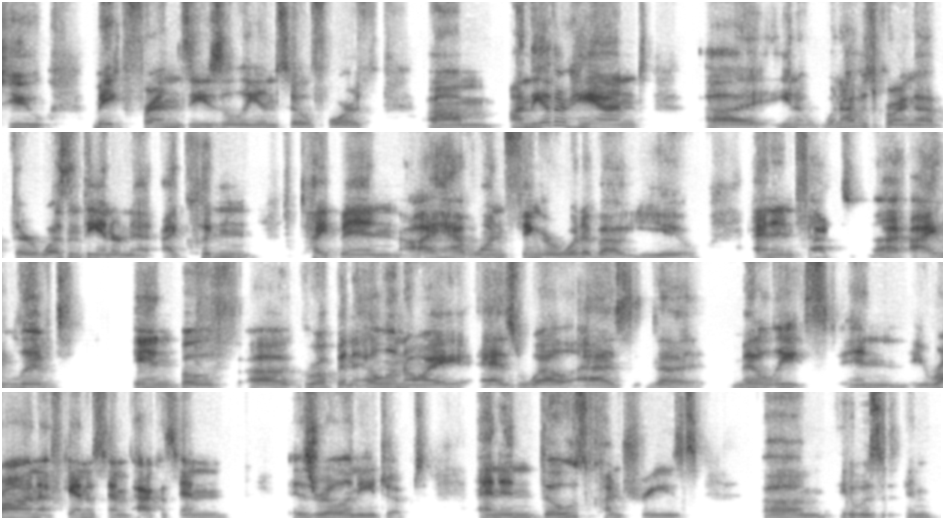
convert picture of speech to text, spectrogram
to make friends easily and so forth um, on the other hand uh, you know, when I was growing up, there wasn't the internet. I couldn't type in, I have one finger, what about you? And in fact, I, I lived in both, uh, grew up in Illinois as well as the Middle East, in Iran, Afghanistan, Pakistan, Israel, and Egypt. And in those countries, um, it was in,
